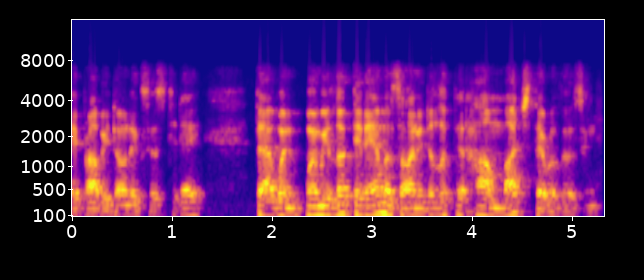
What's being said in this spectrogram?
They probably don't exist today. That when when we looked at Amazon and looked at how much they were losing,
